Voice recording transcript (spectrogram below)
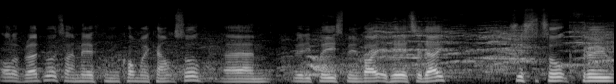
Oliver Edwards. I'm here from Conwy Council. Um, really pleased to be invited here today just to talk through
